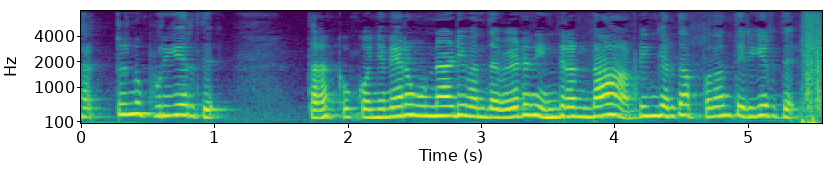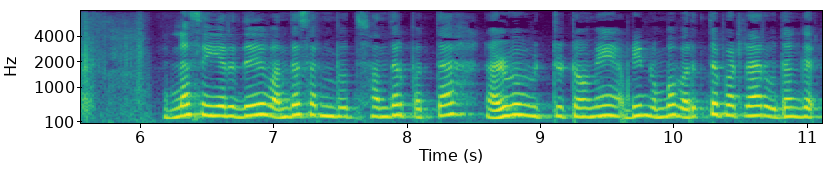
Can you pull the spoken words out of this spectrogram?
சட்டுன்னு புரியறது. தனக்கு கொஞ்ச நேரம் முன்னாடி வந்த வேடன் இந்திரன் தான் அப்படிங்கிறது அப்போ தான் தெரியறது என்ன செய்யறது? வந்த சம்ப சந்தர்ப்பத்தை நழுவ விட்டுட்டோமே அப்படின்னு ரொம்ப வருத்தப்படுறார் உதங்கர்.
